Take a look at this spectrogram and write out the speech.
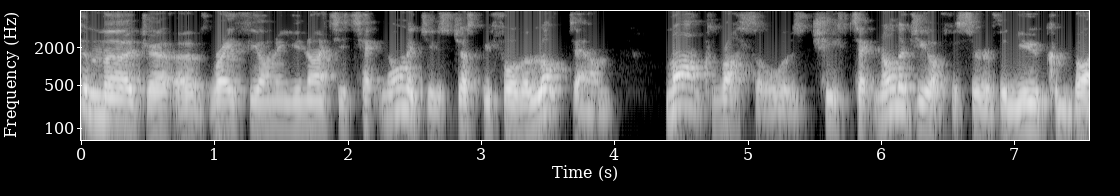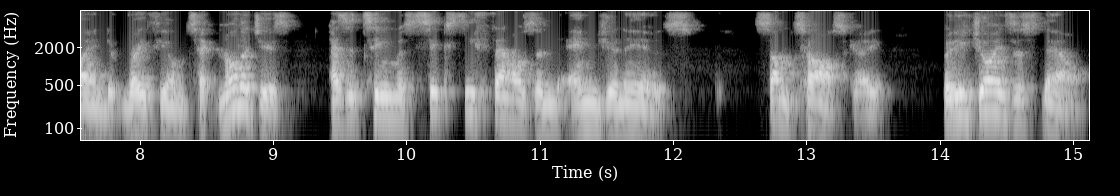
the merger of Raytheon and United Technologies just before the lockdown, Mark Russell, as Chief Technology Officer of the new combined Raytheon Technologies, has a team of 60,000 engineers. Some task, eh? But he joins us now.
